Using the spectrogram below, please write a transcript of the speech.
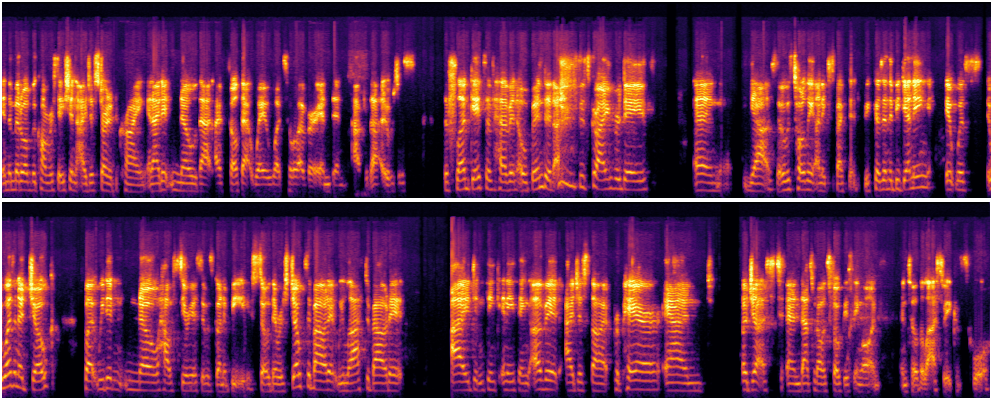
in the middle of the conversation, I just started crying. And I didn't know that I felt that way whatsoever. And then after that, it was just the floodgates of heaven opened and I was just crying for days. And yeah, so it was totally unexpected because in the beginning it was it wasn't a joke, but we didn't know how serious it was going to be. So there was jokes about it, we laughed about it. I didn't think anything of it. I just thought prepare and adjust and that's what I was focusing on until the last week of school.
